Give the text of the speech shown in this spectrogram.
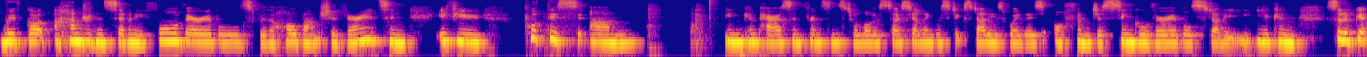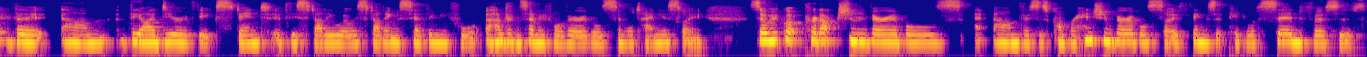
We've got 174 variables with a whole bunch of variants. And if you put this um, in comparison, for instance, to a lot of sociolinguistic studies where there's often just single variable study, you can sort of get the, um, the idea of the extent of this study where we're studying 74, 174 variables simultaneously. So we've got production variables um, versus comprehension variables, so things that people have said versus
